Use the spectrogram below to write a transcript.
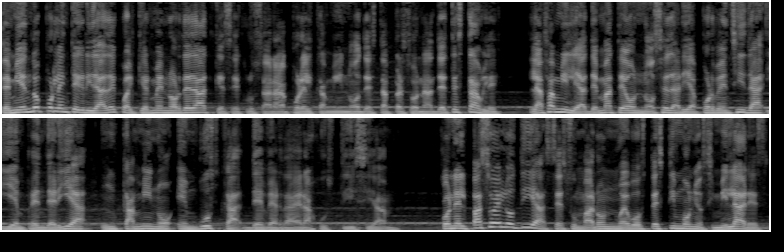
Temiendo por la integridad de cualquier menor de edad que se cruzara por el camino de esta persona detestable, la familia de Mateo no se daría por vencida y emprendería un camino en busca de verdadera justicia. Con el paso de los días se sumaron nuevos testimonios similares.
